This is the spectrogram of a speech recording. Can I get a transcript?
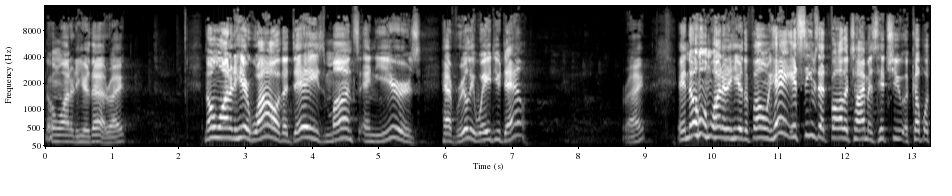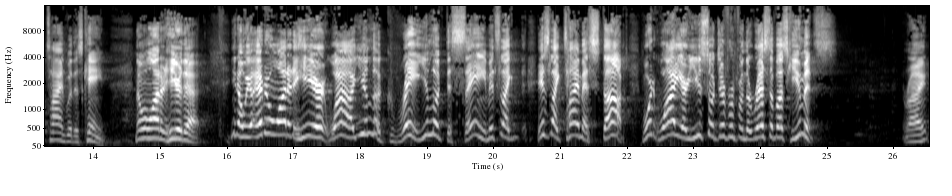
No one wanted to hear that, right? No one wanted to hear, wow, the days, months, and years have really weighed you down. Right? And no one wanted to hear the following hey, it seems that Father Time has hit you a couple times with his cane. No one wanted to hear that. You know, everyone wanted to hear, wow, you look great. You look the same. It's like, it's like time has stopped. What, why are you so different from the rest of us humans? Right?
